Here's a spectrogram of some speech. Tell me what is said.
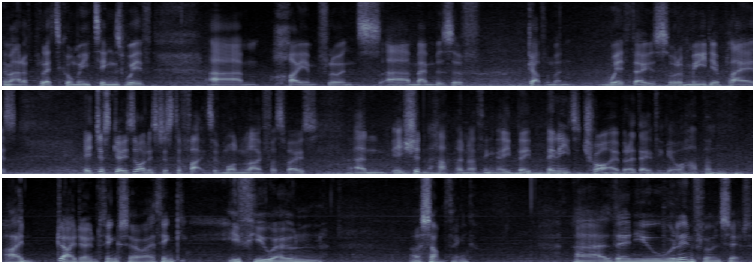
the amount of political meetings with um, high influence uh, members of government with those sort of media players, it just goes on. It's just a fact of modern life, I suppose. And it shouldn't happen. I think they, they, they need to try, but I don't think it will happen. I, I don't think so. I think if you own uh, something, uh, then you will influence it,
